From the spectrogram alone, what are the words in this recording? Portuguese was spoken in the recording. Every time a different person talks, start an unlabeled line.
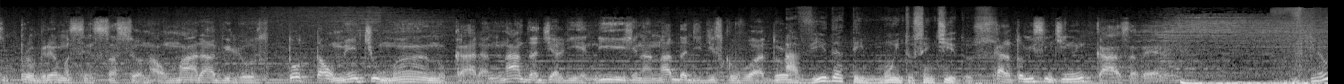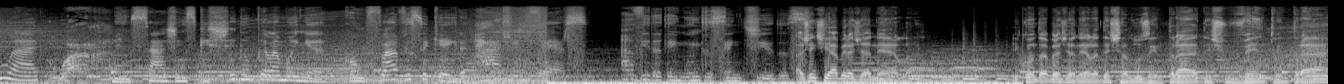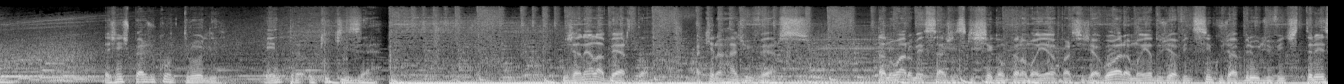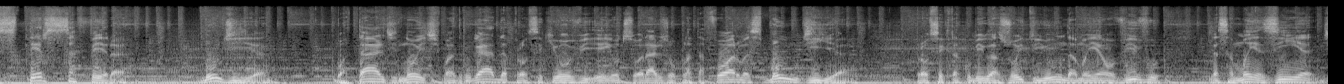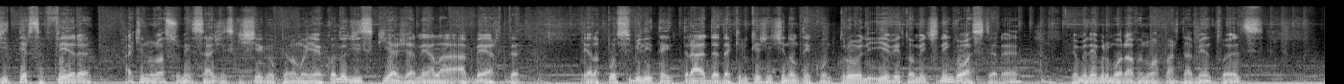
que programa sensacional, maravilhoso, totalmente humano, cara. Nada de alienígena, nada de disco voador.
A vida tem muitos sentidos.
Cara, eu tô me sentindo em casa, velho.
No ar. Mensagens que chegam pela manhã com Flávio Sequeira. Rádio Inverso. A vida tem muitos sentidos.
A gente abre a janela. E quando abre a janela, deixa a luz entrar, deixa o vento entrar. A gente perde o controle. Entra o que quiser. Janela aberta, aqui na Rádio Inverso. Tá no ar Mensagens que chegam pela manhã a partir de agora, amanhã do dia 25 de abril de 23, terça-feira. Bom dia, boa tarde, noite, madrugada, para você que ouve em outros horários ou plataformas, bom dia. Para você que está comigo às 8 e 1 da manhã ao vivo, nessa manhãzinha de terça-feira, aqui no nosso Mensagens que chegam pela manhã. Quando eu disse que a janela aberta ela possibilita a entrada daquilo que a gente não tem controle e eventualmente nem gosta, né? Eu me lembro, eu morava num apartamento antes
